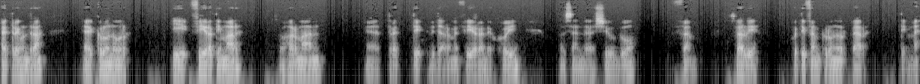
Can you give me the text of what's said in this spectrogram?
eh, 300 eh, kronor i fyra timmar. Så har man eh, 30 vidare med 4, det är 7. Och sen det är 25. Så har vi 75 kronor per timme.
